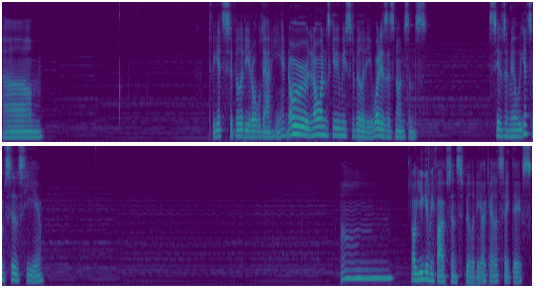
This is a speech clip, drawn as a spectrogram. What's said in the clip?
Um... Do we get stability at all down here? No, no one's giving me stability. What is this nonsense? Civs and mill. We get some civs here. Um. Oh, you give me 5 sensibility. Okay, let's take this.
